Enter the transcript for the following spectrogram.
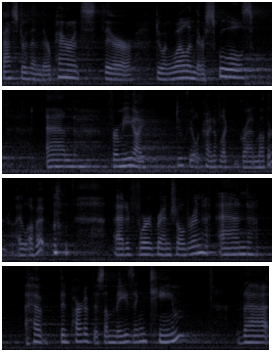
faster than their parents, they're doing well in their schools. And for me, I do feel kind of like a grandmother. I love it. Added four grandchildren and have been part of this amazing team that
